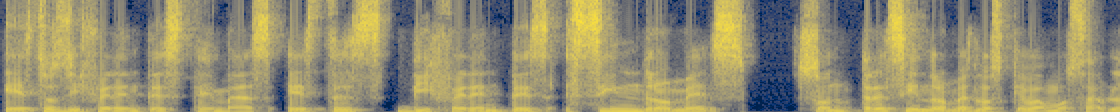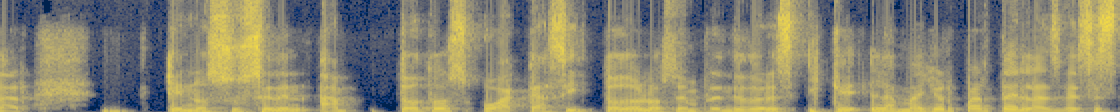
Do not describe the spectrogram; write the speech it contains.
estos diferentes temas, estos diferentes síndromes. Son tres síndromes los que vamos a hablar que nos suceden a todos o a casi todos los emprendedores y que la mayor parte de las veces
